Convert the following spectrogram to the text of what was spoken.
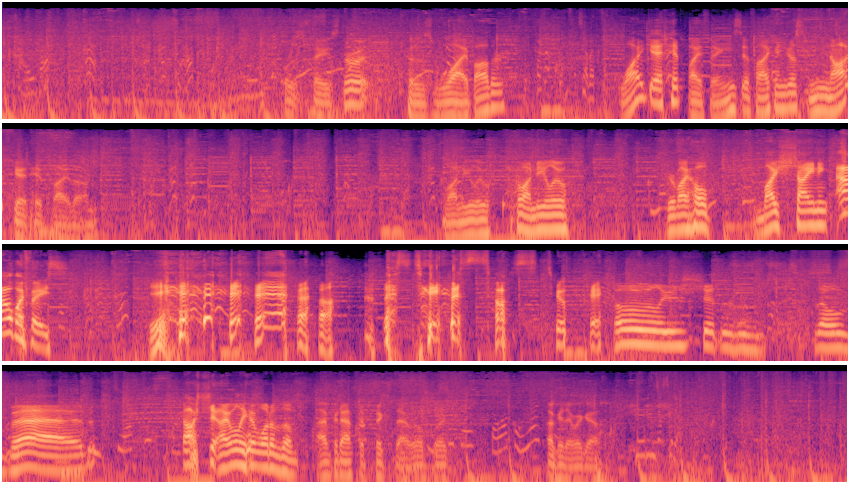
We'll just phase through it, because why bother? Why get hit by things if I can just not get hit by them? Come on, Nilou. Come on, Nilou. You're my hope. My shining. Ow, my face! Yeah! This team is so stupid. Holy shit, this is so bad. Oh shit, I only hit one of them. I'm gonna have to fix that real quick. Okay, there we go.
